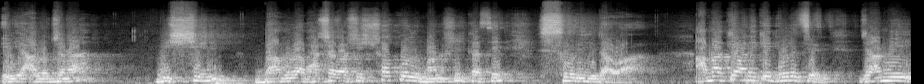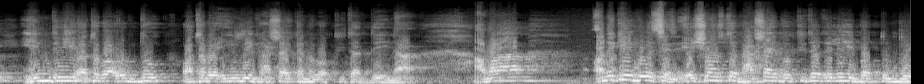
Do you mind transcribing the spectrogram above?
এই আলোচনা বিশ্বের বাংলা ভাষাভাষীর সকল মানুষের কাছে ছড়িয়ে দেওয়া। আমাকে অনেকে বলেছেন যে আমি হিন্দি অথবা উর্দু অথবা ইংলিশ ভাষায় কেন বক্তৃতা দিই না। আমরা অনেকেই বলেছেন, এই সমস্ত ভাষায় বক্তৃতা দিলে এই বক্তব্যগুলো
